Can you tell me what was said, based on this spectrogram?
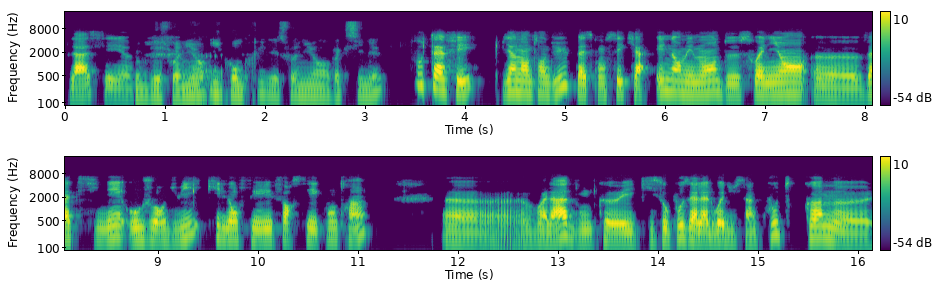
place. Et, euh, Donc des soignants, y compris des soignants vaccinés? Tout à fait, bien entendu, parce qu'on sait qu'il y a énormément de soignants vaccinés aujourd'hui qui l'ont fait forcer et contraint. Euh, voilà, donc euh, et qui s'oppose à la loi du 5 août, comme euh,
